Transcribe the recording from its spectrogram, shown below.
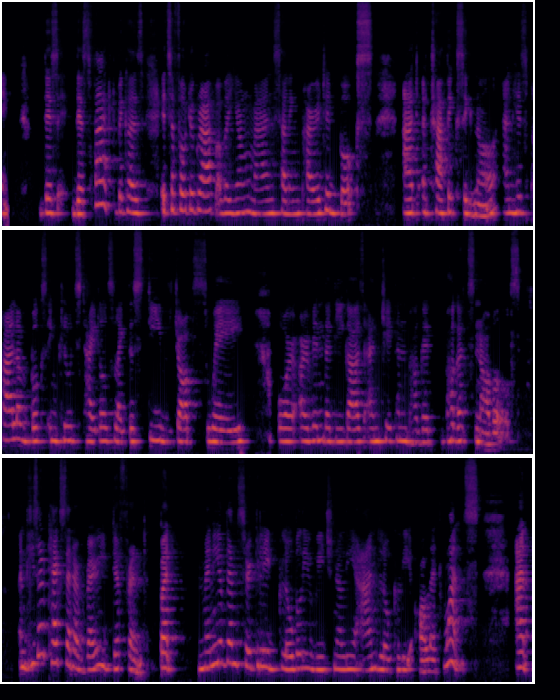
think, this this fact because it's a photograph of a young man selling pirated books at a traffic signal and his pile of books includes titles like the steve jobs way or aravind adiga's and chetan bhagat bhagat's novels and these are texts that are very different but Many of them circulate globally, regionally, and locally all at once. And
